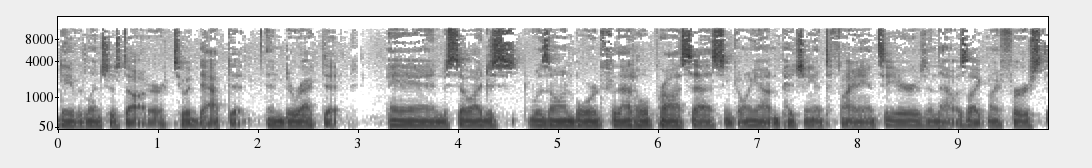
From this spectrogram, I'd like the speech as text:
David Lynch's daughter to adapt it and direct it. And so I just was on board for that whole process and going out and pitching it to financiers. And that was like my first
